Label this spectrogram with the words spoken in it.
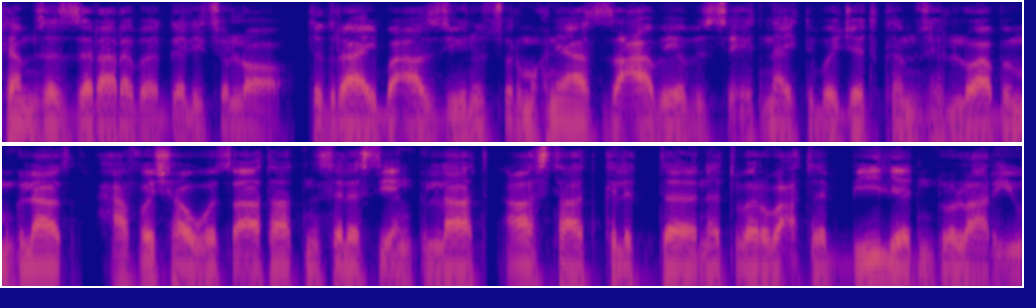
ከም ዘዘራረበ ገሊጹ'ሎ። ትግራይ ብኣዝዩ ንጹር ምኽንያት ዝዓበየ ብጽሒት ናይቲ በጀት ከም ዝህልዋ ብምግላጽ፣ ሓፈሻዊ ወጻእታት ንሰለስቲኤን ክልላት ኣስታት ክልተ ነጥቢ ኣርባዕተ ቢልዮን ዶላር እዩ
